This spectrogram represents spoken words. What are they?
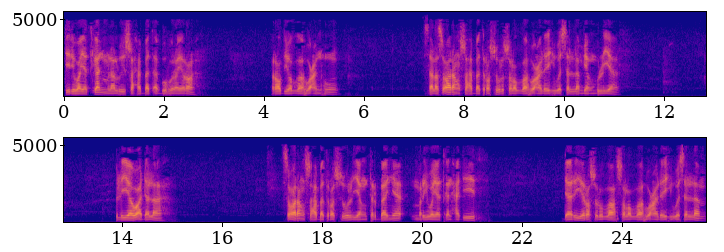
diriwayatkan melalui sahabat Abu Hurairah radhiyallahu anhu. Salah seorang sahabat Rasul sallallahu alaihi wasallam yang mulia beliau adalah seorang sahabat Rasul yang terbanyak meriwayatkan hadis dari Rasulullah sallallahu alaihi wasallam.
